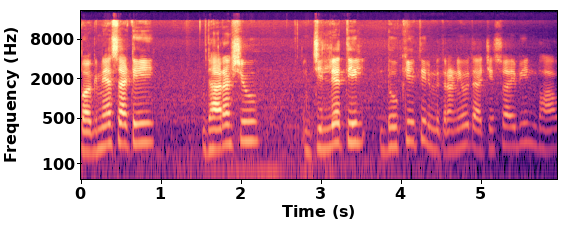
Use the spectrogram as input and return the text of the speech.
बघण्यासाठी धाराशिव जिल्ह्यातील ढोकी येथील मित्रांनो त्याचे सोयाबीन भाव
